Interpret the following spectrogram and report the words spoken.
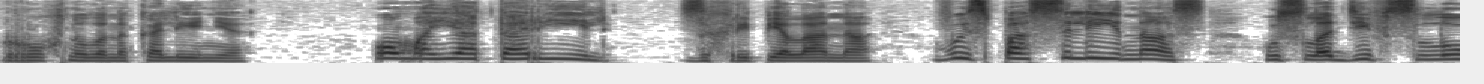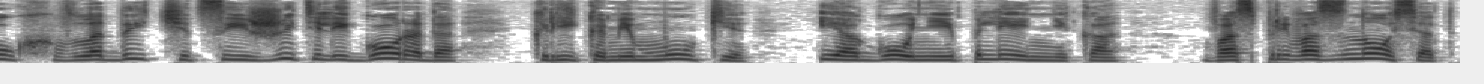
рухнула на колени. «О, моя Тариль!» — захрипела она. «Вы спасли нас, усладив слух владычицы и жителей города криками муки и агонии пленника. Вас превозносят,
